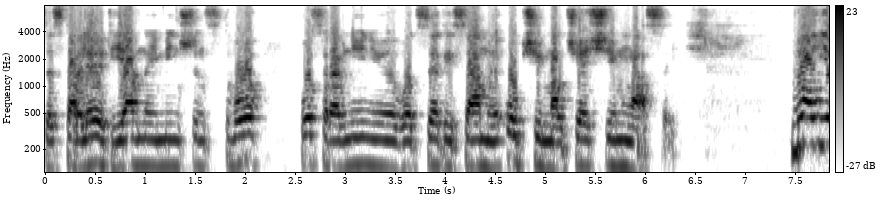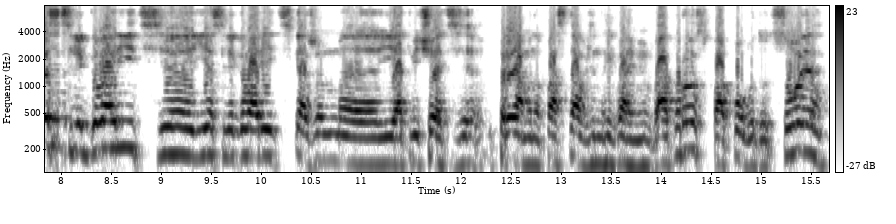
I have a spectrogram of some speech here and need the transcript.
составляют явное меньшинство по сравнению вот с этой самой общей молчащей массой. Ну а если говорить, э, если говорить, скажем, э, и отвечать прямо на поставленный вами вопрос по поводу Цоя,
